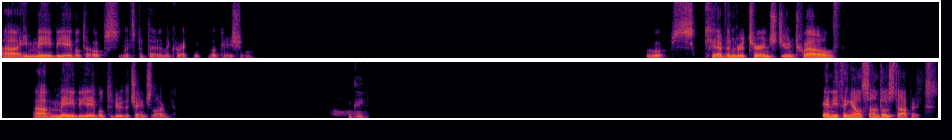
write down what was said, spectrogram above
Uh, he may be able to, oops, let's put that in the correct location. Oops, Kevin returns June 12. Uh, may be able to do the change log. Okay. Anything else on those topics?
